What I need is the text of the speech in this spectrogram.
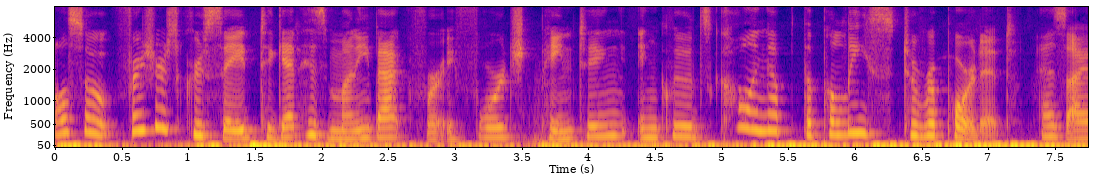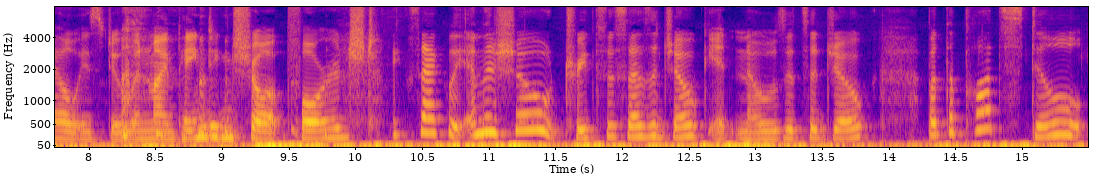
Also, Frasier's crusade to get his money back for a forged painting includes calling up the police to report it. As I always do when my paintings show up forged. Exactly. And the show treats this as a joke. It knows it's a joke, but the plot still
